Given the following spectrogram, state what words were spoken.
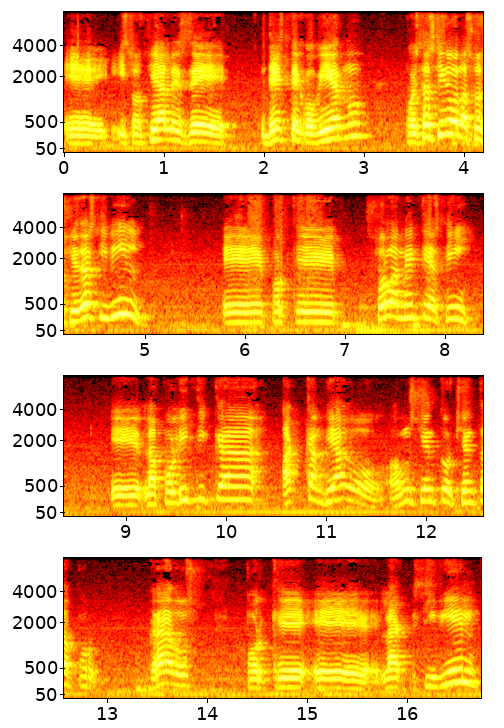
eh, y sociales de, de este gobierno, pues ha sido la sociedad civil. Eh, porque solamente así la política ha cambiado a un 180 por grados, porque eh, si bien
